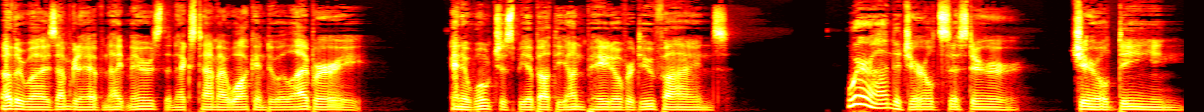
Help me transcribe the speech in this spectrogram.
Otherwise, I'm gonna have nightmares the next time I walk into a library. And it won't just be about the unpaid overdue fines. We're on to Gerald's sister, Geraldine.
